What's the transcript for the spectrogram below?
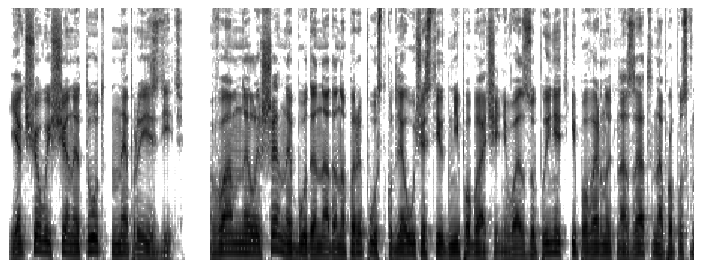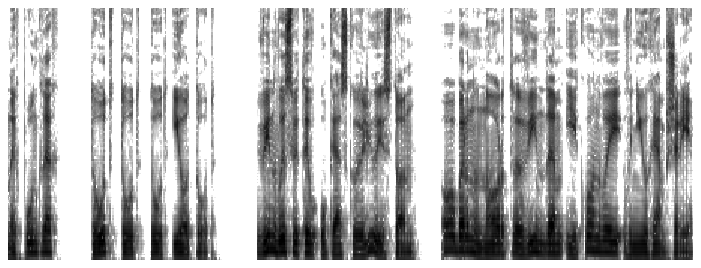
якщо ви ще не тут, не приїздіть. Вам не лише не буде надано перепустку для участі в дні побачень, вас зупинять і повернуть назад на пропускних пунктах тут, тут, тут і отут. Він висвітив указкою Льюістон, Оберн, Норт, Віндем і Конвей в Нью-Гемпширі.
